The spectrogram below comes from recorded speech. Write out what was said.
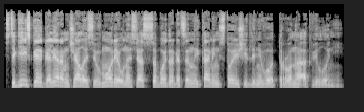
Стигийская галера мчалась в море, унося с собой драгоценный камень, стоящий для него трона Аквилонии.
